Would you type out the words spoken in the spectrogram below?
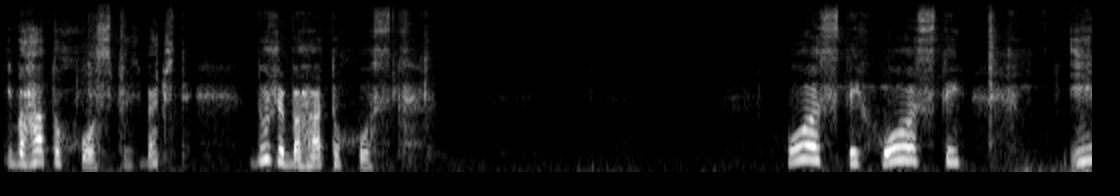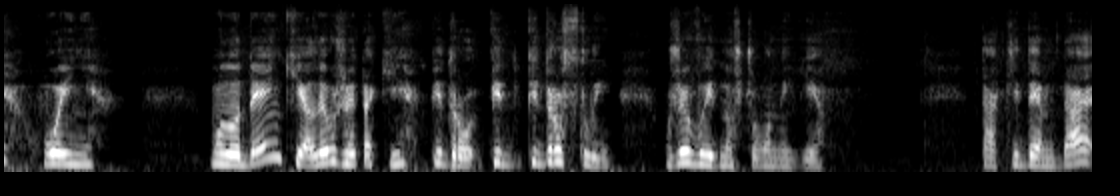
і багато хост. Ось, бачите, дуже багато хост. Хости, хости і хвойні. Молоденькі, але вже такі підро, під, підросли. Вже видно, що вони є. Так, ідемо да-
